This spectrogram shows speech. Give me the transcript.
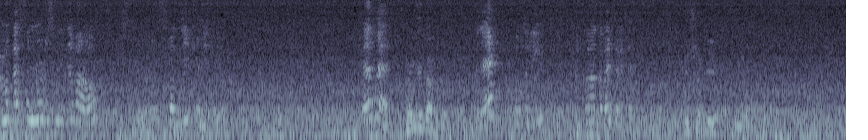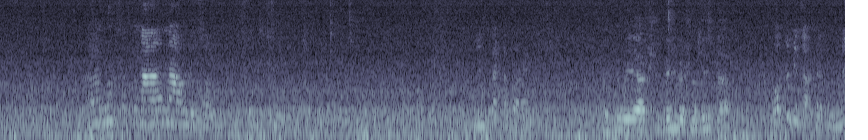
আমার কাছে নুডলস নিতে পারো সবজি নিতে হবে। ঠিক আছে? তুমি পারবে বুঝলে কতটি তোমার তো বেশি হয়েছে কি সবজি? আমার নুডলস না না হলেও চলো সবজি একটু নিতে পেটটা বড় তুমি আর বেশি বেশি সবজি দিতা কতটি কাপড় না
